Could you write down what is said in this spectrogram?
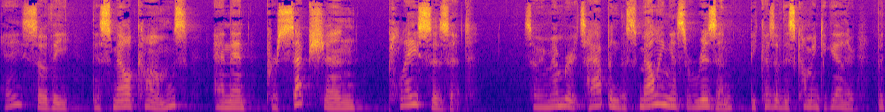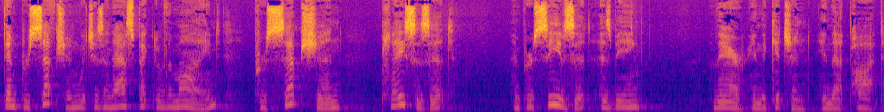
Okay, so the, the smell comes, and then perception places it. So remember, it's happened, the smelling has arisen because of this coming together, but then perception, which is an aspect of the mind, perception places it and perceives it as being there in the kitchen, in that pot.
